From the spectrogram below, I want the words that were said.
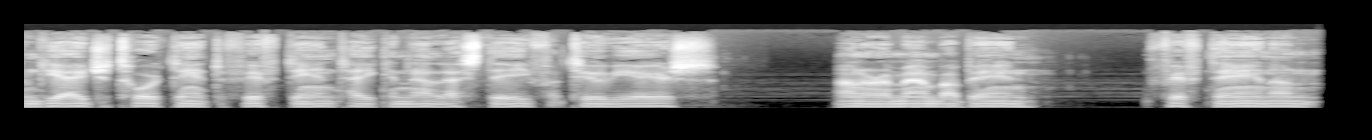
from the age of 13 to 15 taking LSD for two years. And I remember being 15 and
